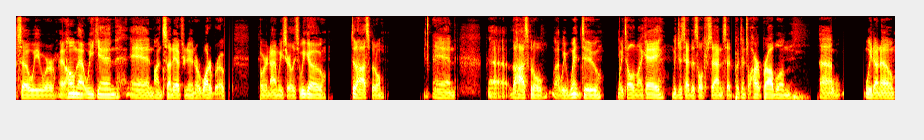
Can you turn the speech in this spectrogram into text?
so we were at home that weekend and on Sunday afternoon, her water broke. Were nine weeks early. So we go to the hospital and uh, the hospital uh, we went to, we told them like, "Hey, we just had this ultrasound. Said potential heart problem. Uh, we don't know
